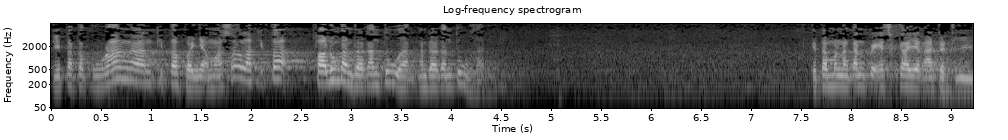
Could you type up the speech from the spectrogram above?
kita kekurangan, kita banyak masalah, kita selalu mengandalkan Tuhan, mengandalkan Tuhan. Kita menangkan PSK yang ada di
